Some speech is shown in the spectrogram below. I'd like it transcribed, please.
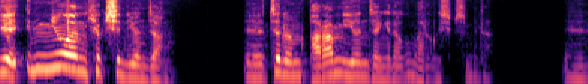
예, 인요한 혁신위원장. 예, 저는 바람위원장이라고 말하고 싶습니다. 예,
